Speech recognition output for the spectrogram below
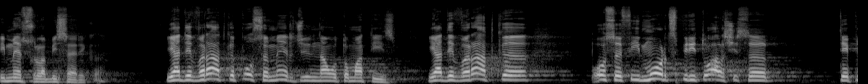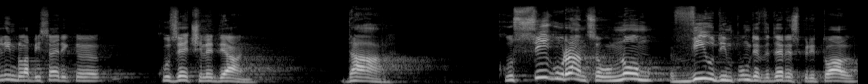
e mersul la biserică. E adevărat că poți să mergi în automatism. E adevărat că poți să fii mort spiritual și să te plimbi la biserică cu zecile de ani. Dar, cu siguranță, un om viu din punct de vedere spiritual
